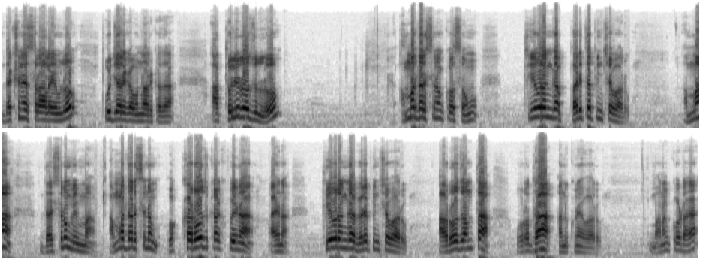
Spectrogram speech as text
దక్షిణేశ్వరాలయంలో పూజారిగా ఉన్నారు కదా. ఆ తొలి రోజుల్లో అమ్మ దర్శనం కోసం తీవ్రంగా పరితపించేవారు. అమ్మ దర్శనం ఇమ్మ. అమ్మ దర్శనం ఒక్కరోజు కాకపోయినా ఆయన తీవ్రంగా విలపించేవారు. ఆ రోజంతా వృధా అనుకునేవారు. మనం కూడా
